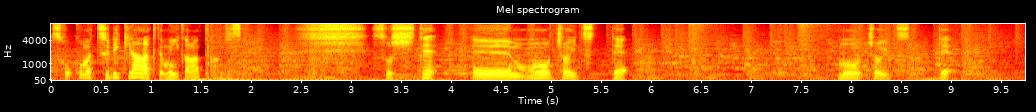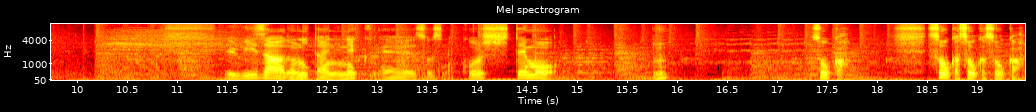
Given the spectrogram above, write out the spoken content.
そこまで釣り切らなくてもいいかなって感じですね。そして、えー、もうちょい釣って、もうちょい釣って、ウィザード2体にネク、えー、そうですね。こうしてもう、ん？そうか。そうか、そうか、そうか。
